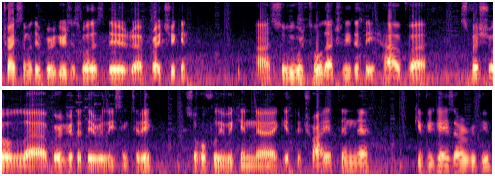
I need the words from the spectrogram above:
try some of their burgers as well as their uh, fried chicken. Uh, so we were told actually that they have a special uh, burger that they're releasing today. So hopefully we can uh, get to try it and give you guys our review.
